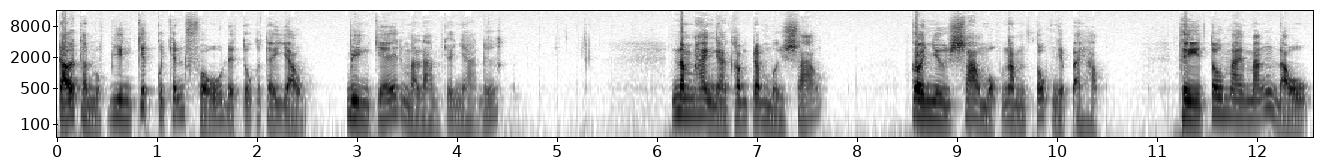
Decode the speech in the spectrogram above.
trở thành một viên chức của chính phủ để tôi có thể vào biên chế mà làm cho nhà nước. Năm 2016, coi như sau một năm tốt nghiệp đại học, thì tôi may mắn đậu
